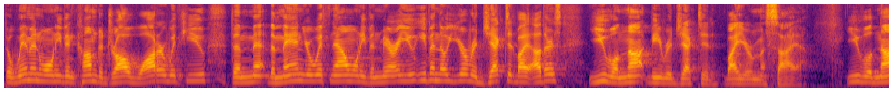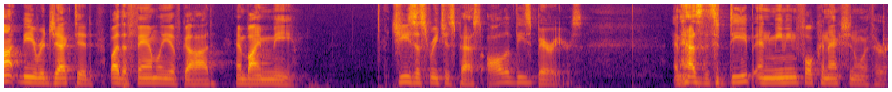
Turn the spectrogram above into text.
the women won't even come to draw water with you, the, the man you're with now won't even marry you, even though you're rejected by others, you will not be rejected by your Messiah. You will not be rejected by the family of God and by me. Jesus reaches past all of these barriers and has this deep and meaningful connection with her.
